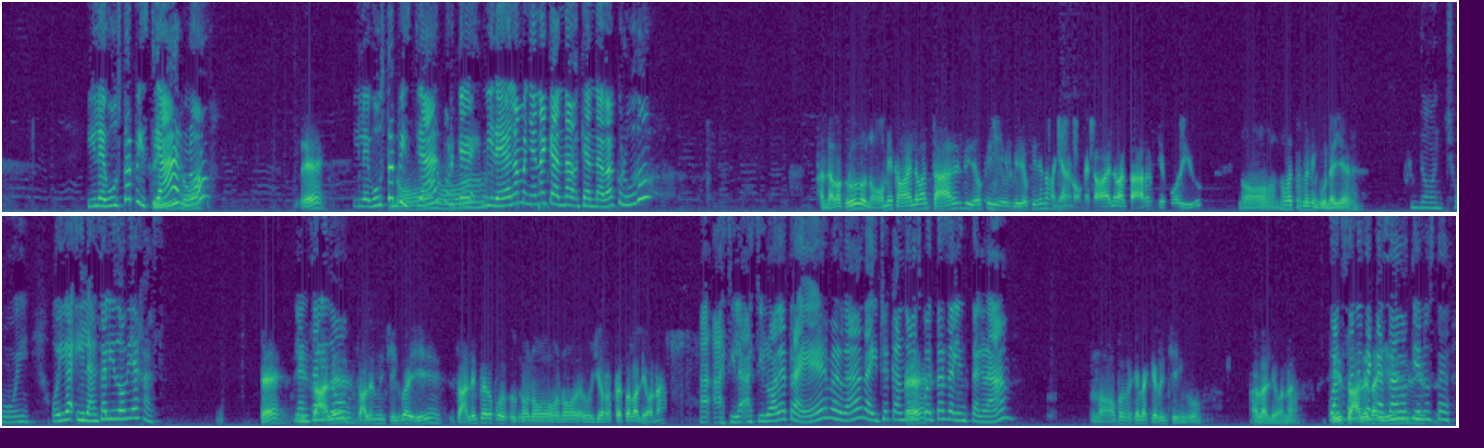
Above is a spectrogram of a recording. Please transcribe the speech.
Y le gusta pistear, Sí, ¿no? no. ¿Eh? Y le gusta No, pistear no. porque miré en la mañana que, anda, que andaba crudo. Andaba crudo, no, me acaba de levantar el video que el video que hice en la mañana, no, me acaba de levantar, bien jodido. No, no me tomé ninguna ayer. Don Chuy. Oiga, ¿y le han salido viejas? ¿Eh? ¿Le han salido? salen, salen un chingo ahí, salen, pero pues no, no, no, yo respeto a la leona. Ah, así, la, así lo ha de traer, ¿verdad? Ahí checando ¿Eh? las cuentas del Instagram. No, pues es que la quiero un chingo, a la leona. Sí, ¿Cuántos años de ahí, casado tiene usted?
